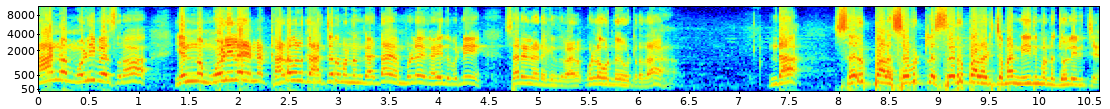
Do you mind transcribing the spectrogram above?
நாங்கள் மொழி பேசுகிறோம் எங்கள் மொழியில் எங்கள் கடவுளுக்கு அர்ச்சனை பண்ணுன்னு கேட்டால் என் பிள்ளைய கைது பண்ணி சிறையில் அடைக்கிறது வேற. உள்ளே கொண்டு போய் விட்டுறதா? இந்தா செருப்பால் செவிட்டில் செருப்பால் அடித்த மாதிரி நீதிமன்றம் சொல்லிருச்சு.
